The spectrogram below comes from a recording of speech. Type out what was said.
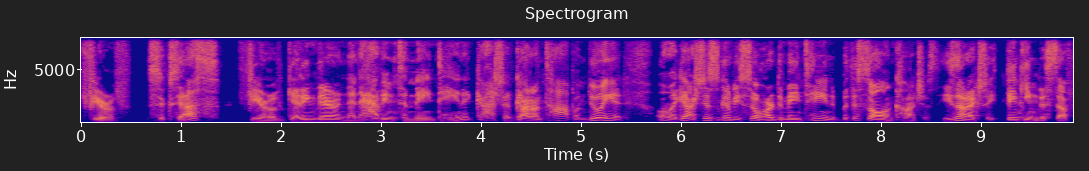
fear of success fear of getting there and then having to maintain it. Gosh, I've got on top. I'm doing it. Oh my gosh, this is going to be so hard to maintain. But this is all unconscious. He's not actually thinking this stuff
